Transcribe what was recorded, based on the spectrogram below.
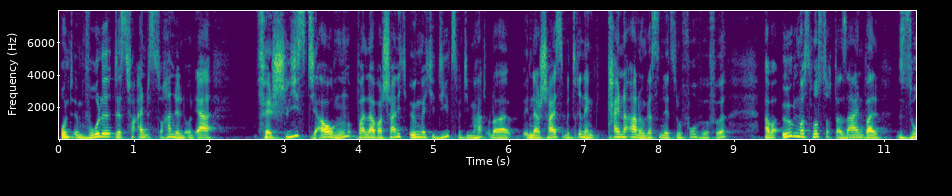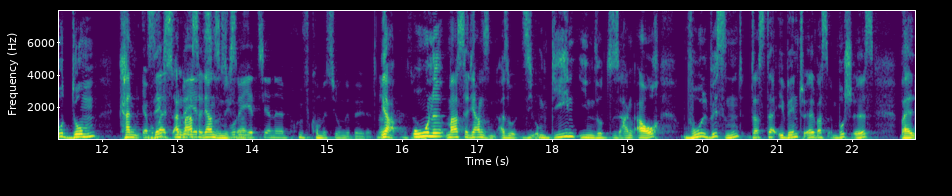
und im Wohle des Vereins zu handeln. Und er verschließt die Augen, weil er wahrscheinlich irgendwelche Deals mit ihm hat oder in der Scheiße mit drin hängt. Keine Ahnung, das sind jetzt nur Vorwürfe. Aber irgendwas muss doch da sein, weil so dumm kann Ja, selbst es an Marcel jetzt, Janssen es nicht wurde sein. jetzt ja eine Prüfkommission gebildet. Ne? Ja, Also- ohne Marcel Janssen. Also sie umgehen ihn sozusagen auch, wohl wissend, dass da eventuell was im Busch ist, weil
